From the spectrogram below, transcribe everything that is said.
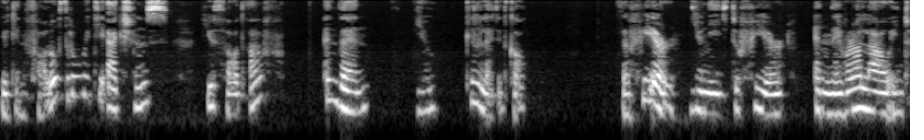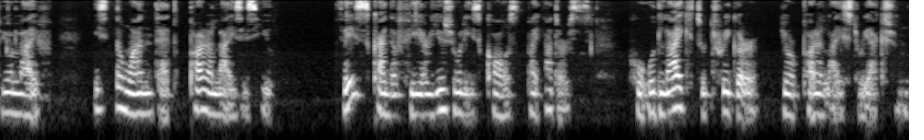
you can follow through with the actions you thought of, and then you can let it go. The fear you need to fear and never allow into your life is the one that paralyzes you. This kind of fear usually is caused by others who would like to trigger your paralyzed reaction,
